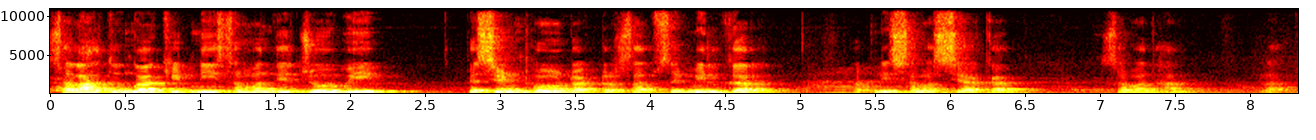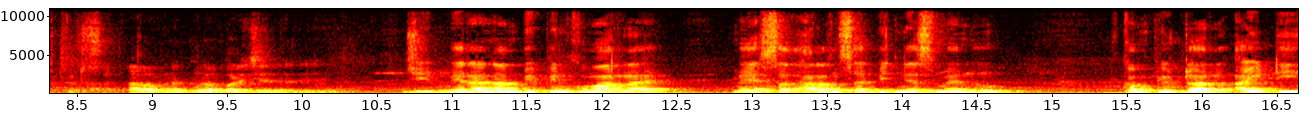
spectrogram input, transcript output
सलाह दूँगा किडनी संबंधित जो भी पेशेंट हो डॉक्टर साहब से मिलकर अपनी समस्या का समाधान प्राप्त कर सकते आप अपना पूरा परिचय दे दीजिए। जी मेरा नाम विपिन कुमार राय मैं साधारण सा बिजनेसमैन हूँ। कंप्यूटर, आईटी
